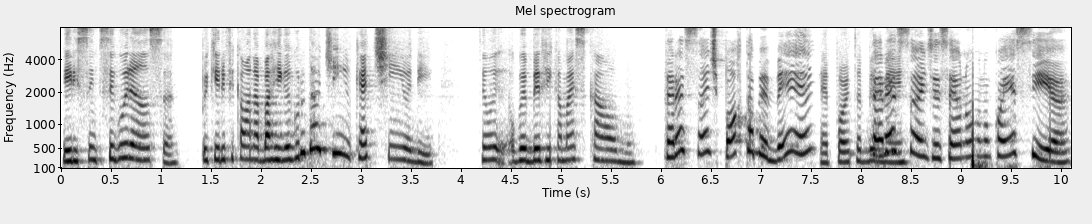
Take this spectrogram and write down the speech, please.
ele sente segurança, porque ele fica lá na barriga grudadinho, quietinho ali. Então o bebê fica mais calmo. Interessante, porta-bebê, é? É porta-bebê. Interessante, esse aí eu não, não conhecia.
